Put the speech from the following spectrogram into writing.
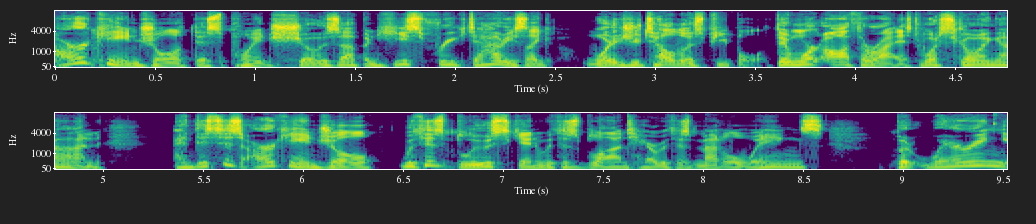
Archangel at this point shows up and he's freaked out. He's like, What did you tell those people? They weren't authorized. What's going on? And this is Archangel with his blue skin, with his blonde hair, with his metal wings, but wearing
